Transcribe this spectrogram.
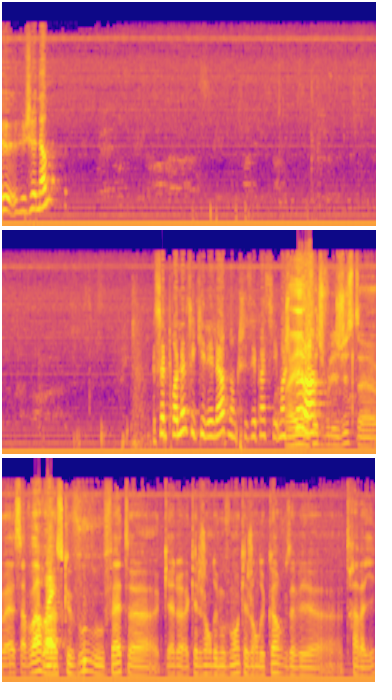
euh, jeune homme seul problème, c'est qu'il est l'heure, donc je ne sais pas si. Moi, je peux. En hein. fait, je voulais juste savoir ce que vous, vous faites, quel, quel, genre de mouvement, quel genre de corps vous avez travaillé.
